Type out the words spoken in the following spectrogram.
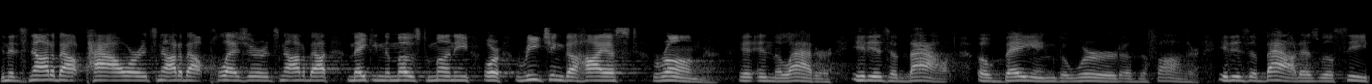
And that it's not about power, it's not about pleasure, it's not about making the most money or reaching the highest rung in the ladder. It is about obeying the word of the Father. It is about, as we'll see,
